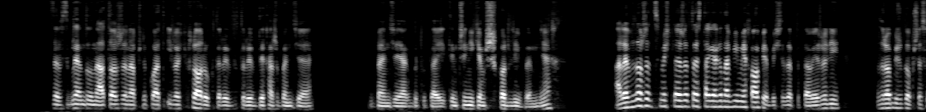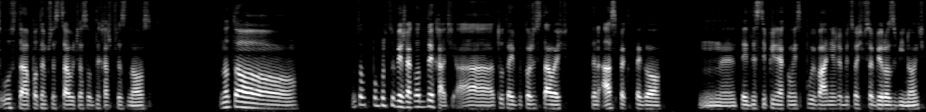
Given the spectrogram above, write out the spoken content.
Ze względu na to, że na przykład ilość chloru, który, który wdychasz, będzie, będzie jakby tutaj tym czynnikiem szkodliwym, nie? Ale wzorzec myślę, że to jest tak jak na Wimiechowie by się zapytał. Jeżeli zrobisz go przez usta, a potem przez cały czas oddychasz przez nos, no to, no to po prostu wiesz jak oddychać, a tutaj wykorzystałeś ten aspekt tego, mm, tej dyscypliny, jaką jest pływanie, żeby coś w sobie rozwinąć.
